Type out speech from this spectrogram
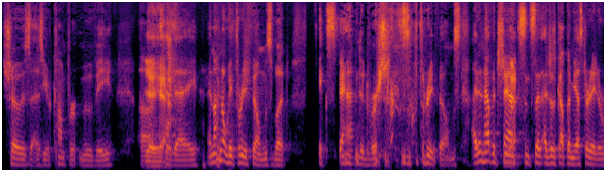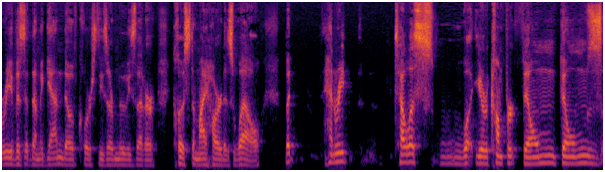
chose as your comfort movie uh, Yeah, yeah. today, and not only three films but expanded versions of three films. I didn't have a chance Yeah. since I just got them yesterday to revisit them again. Though of course these are movies that are close to my heart as well. But Henry, tell us what your comfort film films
